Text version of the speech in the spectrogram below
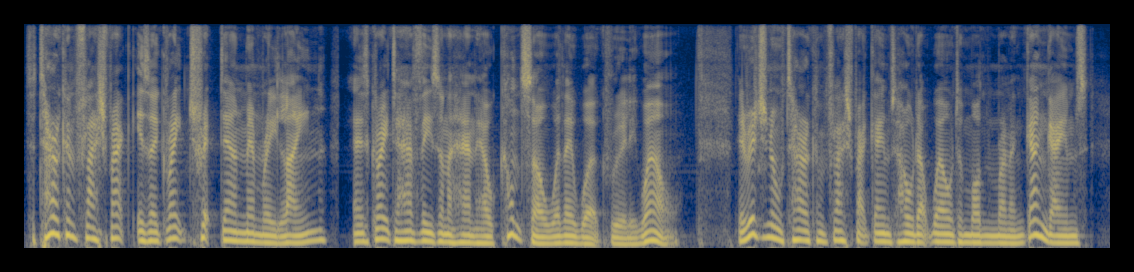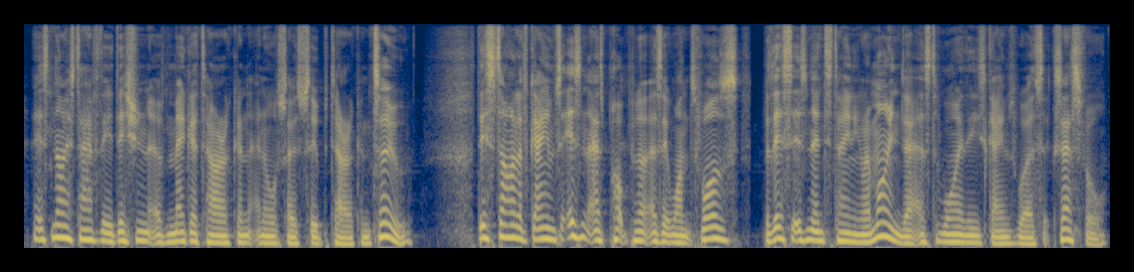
So Turrican Flashback is a great trip down memory lane, and it's great to have these on a handheld console where they work really well. The original Turrican Flashback games hold up well to modern run and gun games, and it's nice to have the addition of Mega Turrican and also Super Turrican 2. This style of games isn't as popular as it once was, but this is an entertaining reminder as to why these games were successful.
